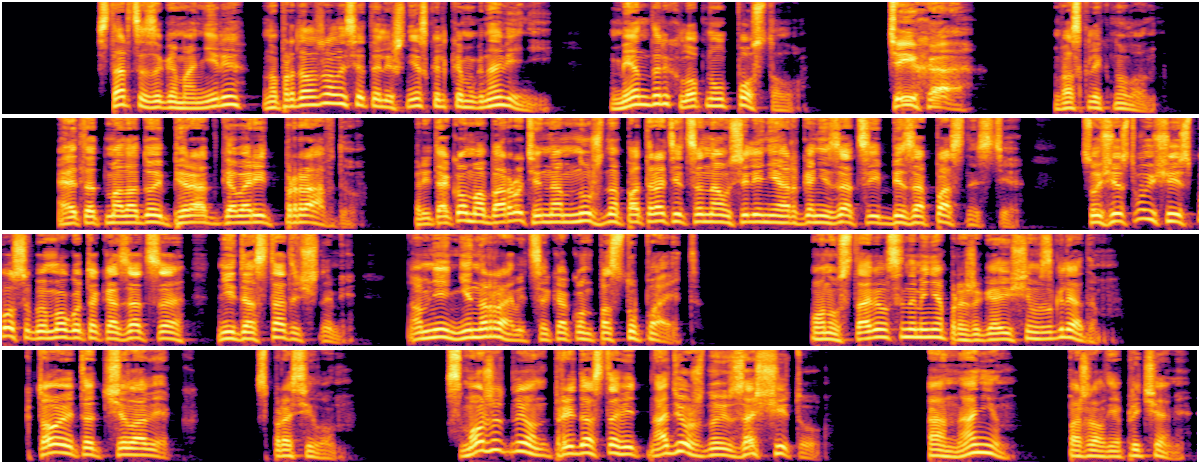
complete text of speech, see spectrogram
Старцы загомонили, но продолжалось это лишь несколько мгновений. Мендель хлопнул по столу. «Тихо!» — воскликнул он. «Этот молодой пират говорит правду. При таком обороте нам нужно потратиться на усиление организации безопасности. Существующие способы могут оказаться недостаточными, но мне не нравится, как он поступает». Он уставился на меня прожигающим взглядом. «Кто этот человек?» — спросил он. Сможет ли он предоставить надежную защиту?» «Ананин?» — пожал я плечами.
